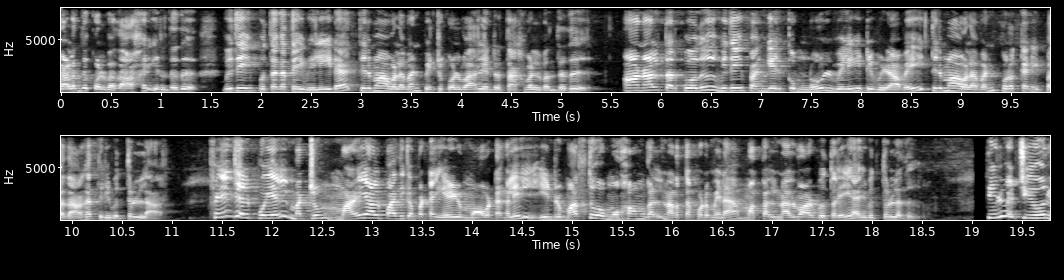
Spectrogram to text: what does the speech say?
கலந்து கொள்வதாக இருந்தது. விஜய் புத்தகத்தை வெளியிட திருமாவளவன் பெற்றுக்கொள்வார் என்ற தகவல் வந்தது. ஆனால் தற்போது விஜய் பங்கேற்கும் நூல் வெளியீட்டு விழாவை திருமாவளவன் புறக்கணிப்பதாக தெரிவித்துள்ளார். ஃபேஞ்சல் புயல் மற்றும் மழையால் பாதிக்கப்பட்ட ஏழு மாவட்டங்களில் இன்று மருத்துவ முகாம்கள் நடத்தப்படும் என மக்கள் நல்வாழ்வுத்துறை அறிவித்துள்ளது. திருவொற்றியூர்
